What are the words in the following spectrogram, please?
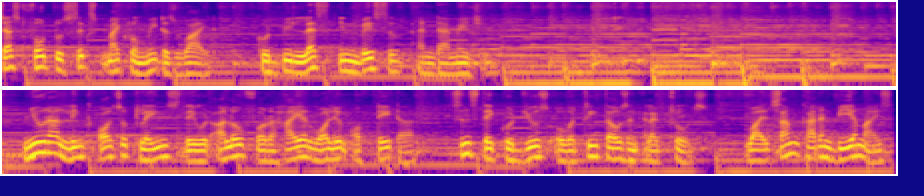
just 4 to 6 micrometers wide, could be less invasive and damaging. Neuralink also claims they would allow for a higher volume of data since they could use over 3000 electrodes, while some current BMIs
